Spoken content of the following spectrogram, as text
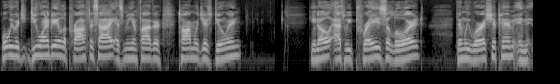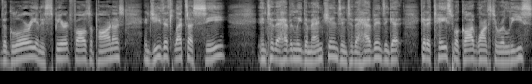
What we were do you want to be able to prophesy as me and Father Tom were just doing? You know, as we praise the Lord, then we worship him and the glory and his spirit falls upon us and Jesus lets us see into the heavenly dimensions, into the heavens and get get a taste what God wants to release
